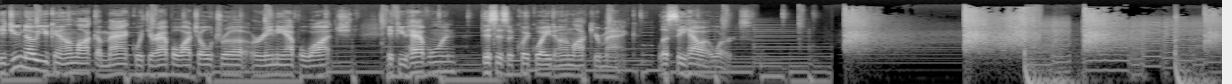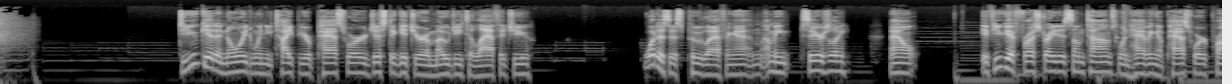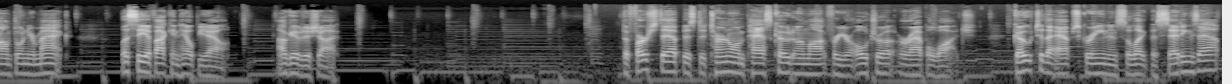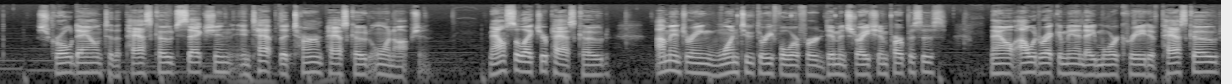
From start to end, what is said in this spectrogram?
Did you know you can unlock a Mac with your Apple Watch Ultra or any Apple Watch? If you have one, this is a quick way to unlock your Mac. Let's see how it works. Do you get annoyed when you type your password just to get your emoji to laugh at you? What is this poo laughing at? I mean, seriously? Now, if you get frustrated sometimes when having a password prompt on your Mac, let's see if I can help you out. I'll give it a shot. The first step is to turn on passcode unlock for your Ultra or Apple Watch. Go to the app screen and select the Settings app, scroll down to the passcode section and tap the Turn Passcode On option. Now select your passcode, I'm entering 1234 for demonstration purposes. Now, I would recommend a more creative passcode.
